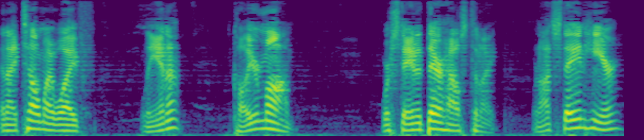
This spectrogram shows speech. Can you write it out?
And I tell my wife, Leanna, call your mom. We're staying at their house tonight. We're not staying here.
